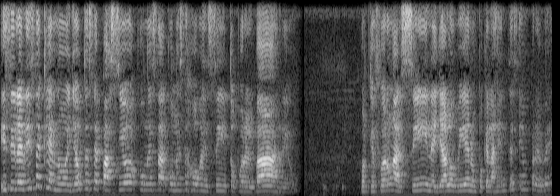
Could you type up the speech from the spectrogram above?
Y si le dice que no, ya usted se paseó con, esa, con ese jovencito por el barrio. Porque fueron al cine, ya lo vieron, porque la gente siempre ve.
